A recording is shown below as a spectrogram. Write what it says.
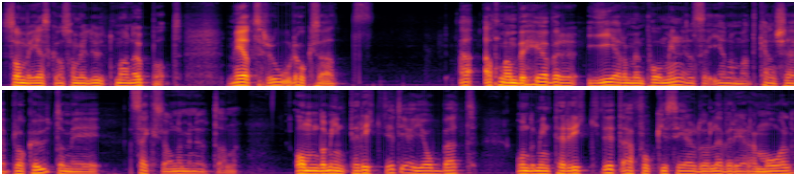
som VSK som vill utmana uppåt. Men jag tror också att, att man behöver ge dem en påminnelse genom att kanske plocka ut dem i 60 minuten. Om de inte riktigt gör jobbet, om de inte riktigt är fokuserade och levererar mål.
